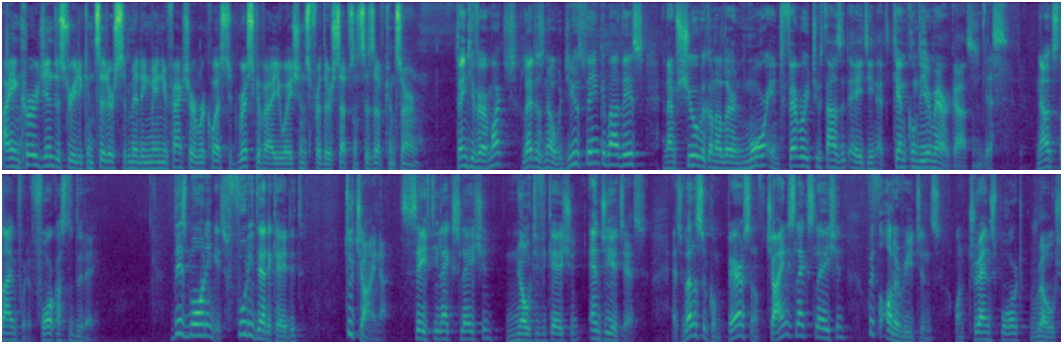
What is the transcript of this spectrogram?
I encourage industry to consider submitting manufacturer requested risk evaluations for their substances of concern. Thank you very much. Let us know what you think about this, and I'm sure we're going to learn more in February 2018 at ChemCon the Americas. Yes. Now it's time for the forecast of the day. This morning is fully dedicated to China, safety legislation, notification and GHS, as well as a comparison of Chinese legislation with other regions on transport, road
